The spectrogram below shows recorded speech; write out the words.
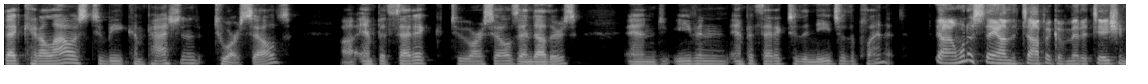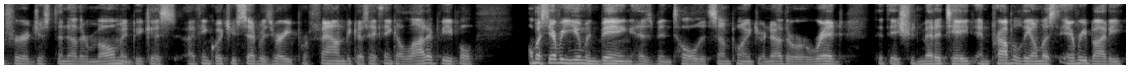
that can allow us to be compassionate to ourselves, uh, empathetic to ourselves and others, and even empathetic to the needs of the planet. Yeah, I want to stay on the topic of meditation for just another moment because I think what you said was very profound. Because I think a lot of people, almost every human being, has been told at some point or another or read that they should meditate, and probably almost everybody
